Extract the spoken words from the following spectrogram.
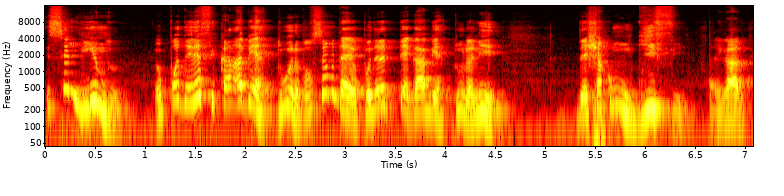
isso é lindo. Eu poderia ficar na abertura, pra você ter uma ideia, eu poderia pegar a abertura ali, deixar como um GIF, tá ligado?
